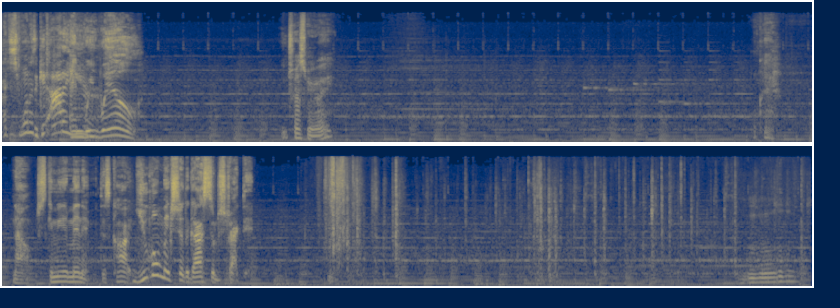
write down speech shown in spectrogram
I just wanted to get out of here. And we will. You trust me, right? Okay. Now, just give me a minute with this car. You gonna make sure the guy's still distracted. 嗯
